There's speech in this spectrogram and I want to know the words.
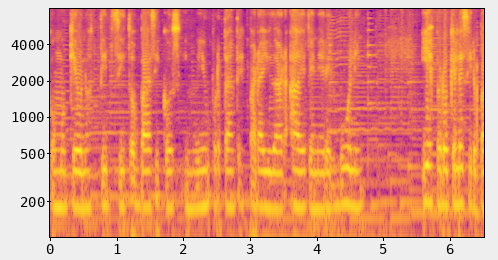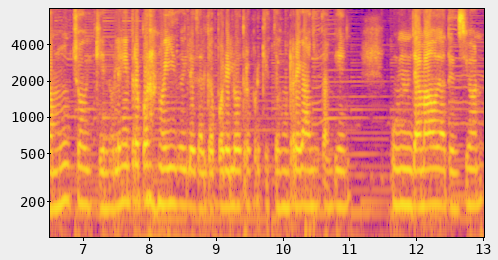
como que unos tipsitos básicos y muy importantes para ayudar a detener el bullying. Y espero que les sirva mucho y que no les entre por un oído y les salga por el otro, porque este es un regaño también, un llamado de atención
